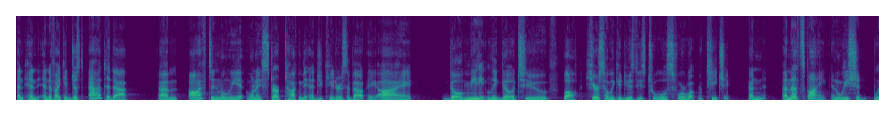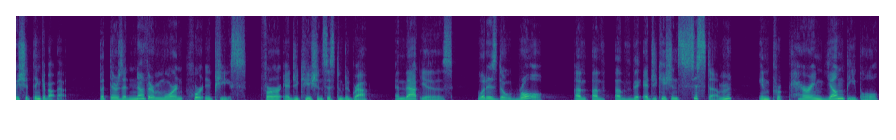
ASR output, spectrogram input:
And and and if I could just add to that, um, often when we when I start talking to educators about AI, they'll immediately go to, well, here's how we could use these tools for what we're teaching, and and that's fine, and we should we should think about that. But there's another more important piece for our education system to grapple, and that is what is the role of, of, of the education system in preparing young people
